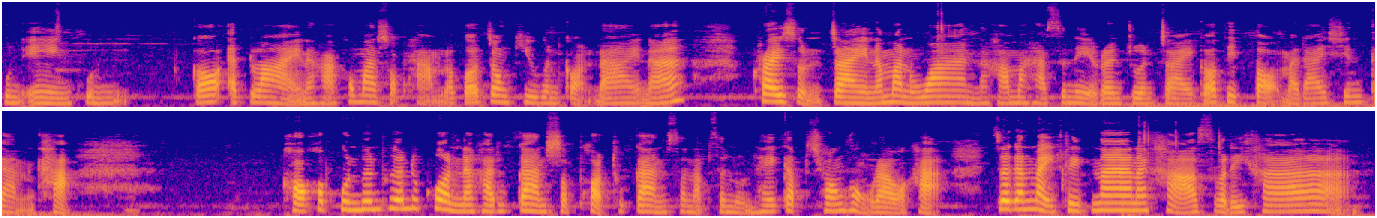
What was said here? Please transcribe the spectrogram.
คุณเอง คุณ ก็แอดไลน์นะคะ เข้ามาสอบถามแล้วก็จองคิวกันก่อนได้นะ ใครสนใจน้ำมันว่านนะคะ มหาเสน่ห์รันจวนใจก็ติดต่อมาได้เช่นกันค่ะขอขอบคุณเพื่อนๆทุกคนนะคะ ทุกการสปอร์ตทุกการสนับสนุนให้กับช่องของเราค่ะ เจอกันใหม่คลิปหน้านะคะ สวัสดีค่ะ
